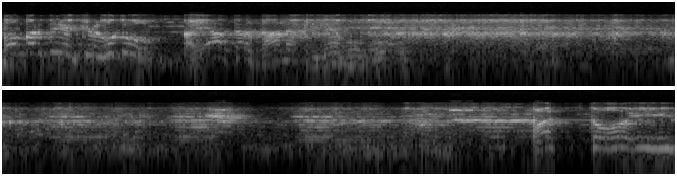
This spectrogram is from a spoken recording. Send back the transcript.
Бомбардуй Киргуду, а я в Тарзанах не губу. Постой,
